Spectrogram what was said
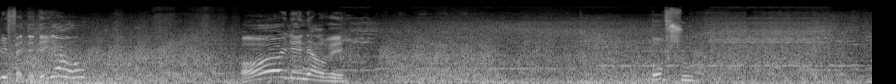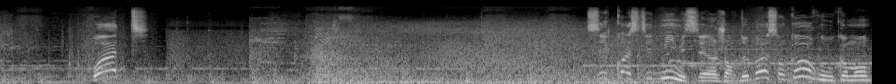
Lui fais des dégâts hein. Oh il est énervé. Pauvre chou. What? C'est quoi cet ennemi? Mais c'est un genre de boss encore ou comment?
